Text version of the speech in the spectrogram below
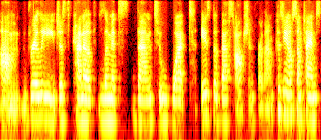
um, really just kind of limits them to what is the best option for them. Because, you know, sometimes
